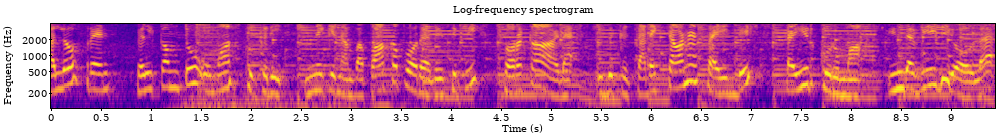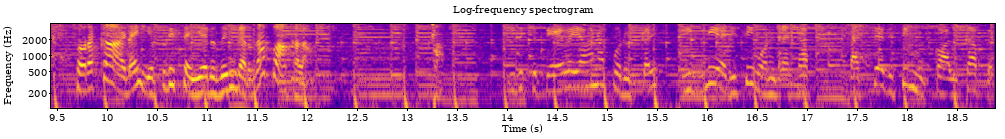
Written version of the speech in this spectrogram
Hello friends welcome to Uma's cookery இன்னைக்கு நம்ம பார்க்க போகிற ரெசிபி சொரக்காய் அடை. இதுக்கு கரெக்டான சைட் டிஷ் தயிர் குருமா. இந்த வீடியோவில் சொரக்காய் அடை எப்படி செய்யறதுங்கிறத பார்க்கலாம். இதுக்கு தேவையான பொருட்கள் இட்லி அரிசி ஒன்றரை கப் பச்சரிசி முக்கால் கப்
